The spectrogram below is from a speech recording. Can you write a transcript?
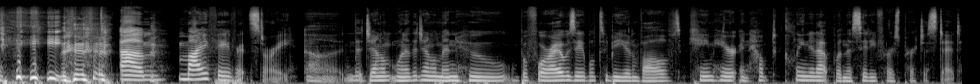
um, my favorite story. Uh, the gentle- one of the gentlemen who, before I was able to be involved, came here and helped clean it up when the city first purchased it.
